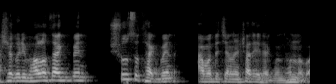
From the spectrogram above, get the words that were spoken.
আশা করি ভালো থাকবেন, সুস্থ থাকবেন। আমাদের চ্যানেলের সাথেই থাকবেন। ধন্যবাদ।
